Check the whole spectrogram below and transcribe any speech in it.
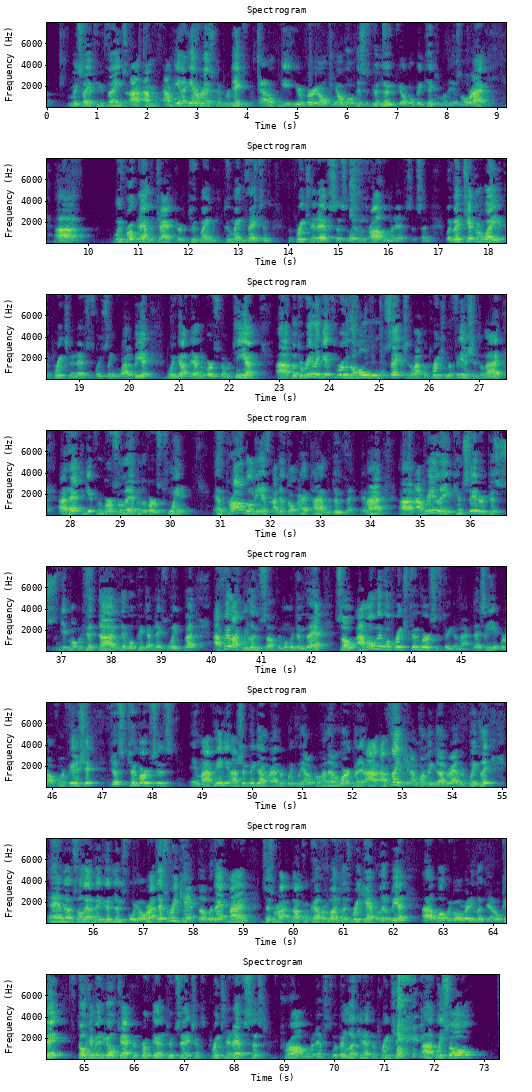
let me say a few things. I, I'm I'm in an interesting predicament. I don't get here very often. Y'all going this is good news. Y'all gonna be tickled with this, all right? Uh, we broke down the chapter two main two main sections: the preaching at Ephesus and then the problem at Ephesus. And we've been chipping away at the preaching at Ephesus. We've seen quite a bit. We got down to verse number ten. Uh, but to really get through the whole section about the preaching, to finish it tonight, I'd have to get from verse 11 to verse 20. And the problem is, I just don't have time to do that. And I, uh, I really considered just getting what we could done, and then we'll pick up next week. But I feel like we lose something when we do that. So I'm only going to preach two verses to you tonight. That's it. We're not going to finish it. Just two verses. In my opinion, I should be done rather quickly. I don't know how that'll work, but it, I, I'm thinking I'm going to be done rather quickly. And uh, so that'll be good news for you. All right, let's recap though. With that in mind, since we're not, not going to cover much, let's recap a little bit uh, what we've already looked at. Okay, told you a minute ago, chapters broke down into two sections: preaching at Ephesus, problem at Ephesus. We've been looking at the preaching. Uh, we saw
